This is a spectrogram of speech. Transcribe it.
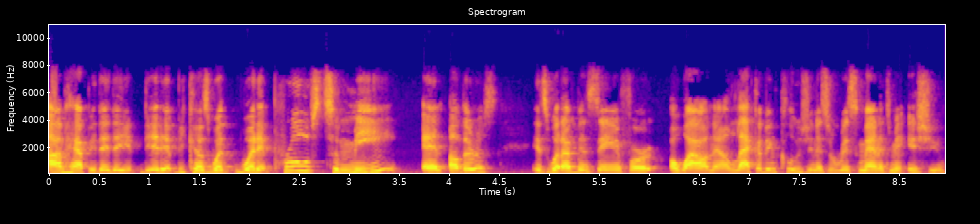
i'm happy that they did it because what what it proves to me and others is what I've been saying for a while now. Lack of inclusion is a risk management issue.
